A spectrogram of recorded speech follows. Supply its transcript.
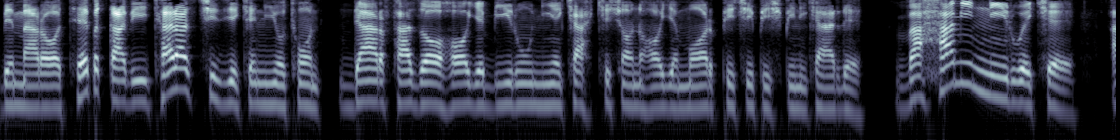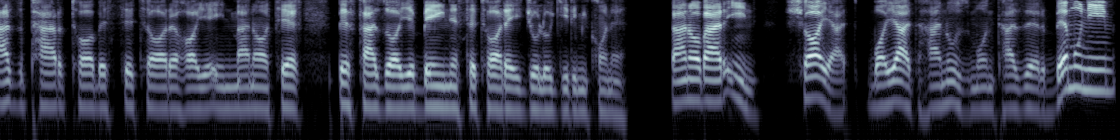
به مراتب قوی تر از چیزی که نیوتون در فضاهای بیرونی کهکشانهای مار پیچی پیش بینی کرده و همین نیروی که از پرتاب ستاره های این مناطق به فضای بین ستاره جلوگیری می‌کنه. بنابراین شاید باید هنوز منتظر بمونیم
